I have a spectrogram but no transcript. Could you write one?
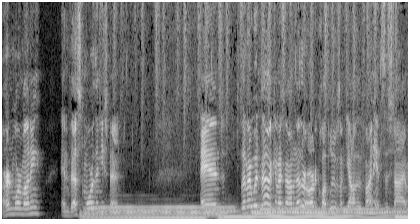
earn more money, invest more than you spend. And then I went back and I found another article, I believe it was on Yahoo Finance this time,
